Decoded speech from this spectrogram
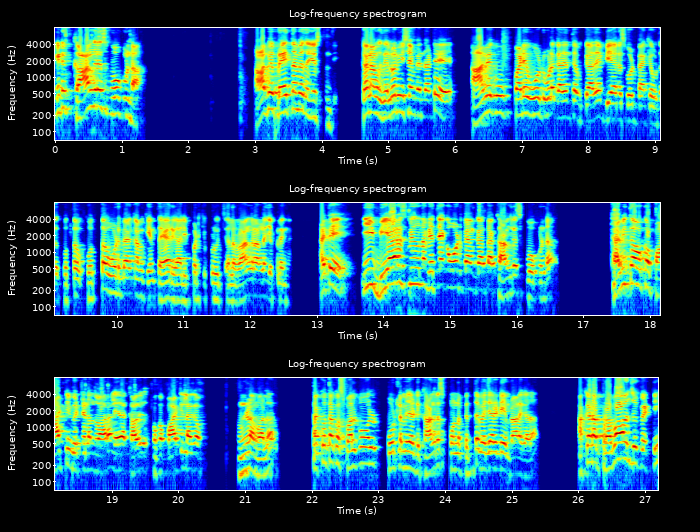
ఇటు కాంగ్రెస్ పోకుండా ఆపే ప్రయత్నం మీద చేస్తుంది. కానీ ఆమెకు తెలియని విషయం ఏంటంటే ఆమెకు పడే ఓటు కూడా గదే గదే బీఆర్ఎస్ ఓటు బ్యాంకే ఉంటుంది. కొత్త కొత్త ఓటు బ్యాంక్ ఆమెకి ఏం తయారు కాదు ఇప్పటికిప్పుడు చాలా రాంగ్ రాన్లో చెప్పలేం కానీ. అయితే ఈ బీఆర్ఎస్ మీద ఉన్న వ్యతిరేక ఓటు బ్యాంక్ అంతా కాంగ్రెస్ పోకుండా కవిత ఒక పార్టీ పెట్టడం ద్వారా లేదా కవి ఒక పార్టీ లాగా ఉండడం వల్ల తక్కువ తక్కువ స్వల్ప ఓట్ల మీద కాంగ్రెస్ ఉన్న పెద్ద మెజారిటీ ఏం రాలే కదా. అక్కడ ప్రభావం చూపెట్టి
